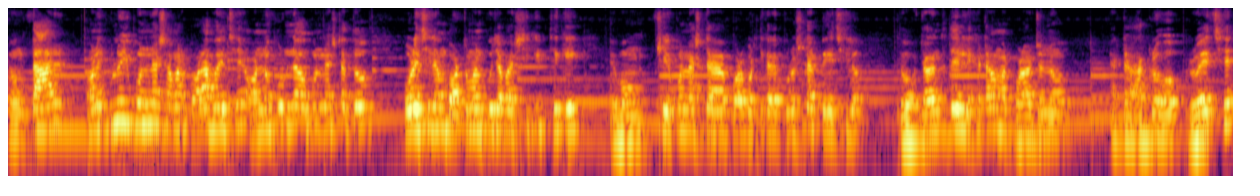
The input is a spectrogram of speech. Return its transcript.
এবং তার অনেকগুলোই উপন্যাস আমার পড়া হয়েছে। অন্নপূর্ণা উপন্যাসটা তো পড়েছিলাম বর্তমান পূজা বার্ষিকীর থেকেই এবং সেই উপন্যাসটা পরবর্তীকালে পুরস্কার পেয়েছিল। তো জয়ন্তদের লেখাটাও আমার পড়ার জন্য একটা আগ্রহ রয়েছে।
